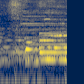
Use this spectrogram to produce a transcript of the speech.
for.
